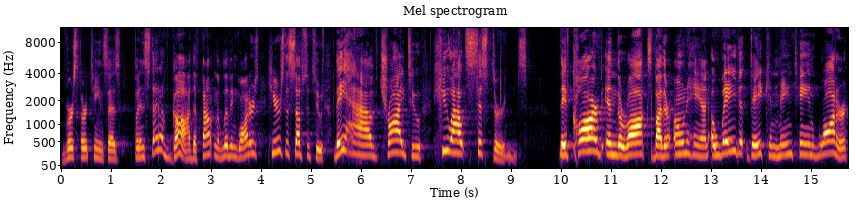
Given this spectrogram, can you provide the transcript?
Verse 13 says, But instead of God, the fountain of living waters, here's the substitute. They have tried to hew out cisterns. They've carved in the rocks by their own hand a way that they can maintain water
